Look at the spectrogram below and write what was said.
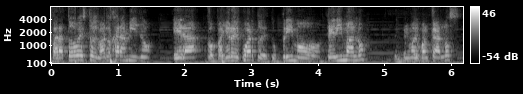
Para todo esto, Eduardo Jaramillo era compañero de cuarto de tu primo Teddy Malo, del primo de Juan Carlos,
